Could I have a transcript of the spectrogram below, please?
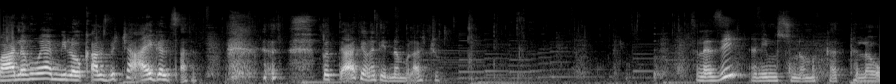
ባለሙያ የሚለው ቃል ብቻ አይገልጻትም። ብታያት የእውነቴን ነው የምላችሁ። ስለዚህ እኔም እሱን ነው የምከተለው።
